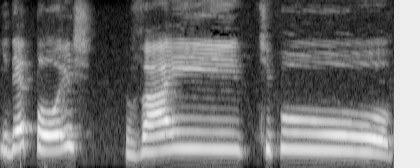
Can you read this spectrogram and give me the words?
e depois vai, tipo,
